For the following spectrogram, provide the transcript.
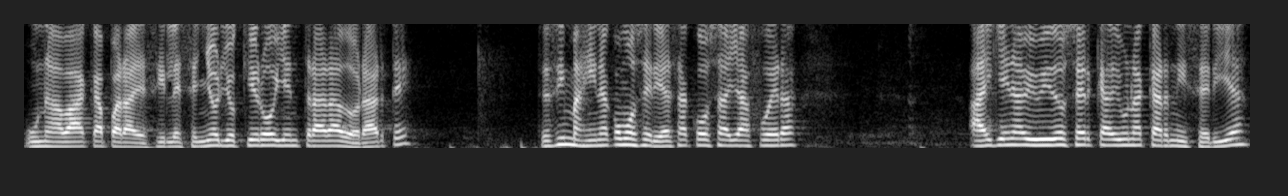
una vaca para decirle, Señor, yo quiero hoy entrar a adorarte. ¿Usted se imagina cómo sería esa cosa allá afuera? ¿Alguien ha vivido cerca de una carnicería?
